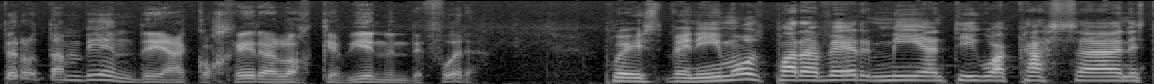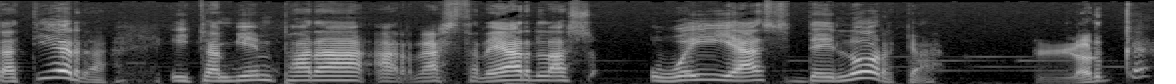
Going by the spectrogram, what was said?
pero también de acoger a los que vienen de fuera. Pues venimos para ver mi antigua casa en esta tierra y también para rastrear las huellas de Lorca. ¿Lorca?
